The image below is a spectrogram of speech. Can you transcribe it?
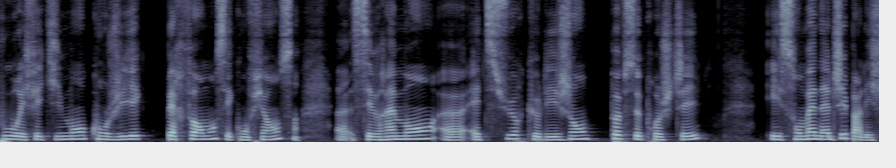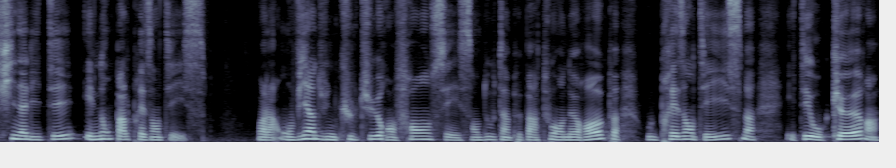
pour effectivement conjuguer performance et confiance. Euh, c'est vraiment euh, être sûr que les gens peuvent se projeter et sont managés par les finalités et non par le présentéisme. Voilà, on vient d'une culture en France et sans doute un peu partout en Europe où le présentéisme était au cœur,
